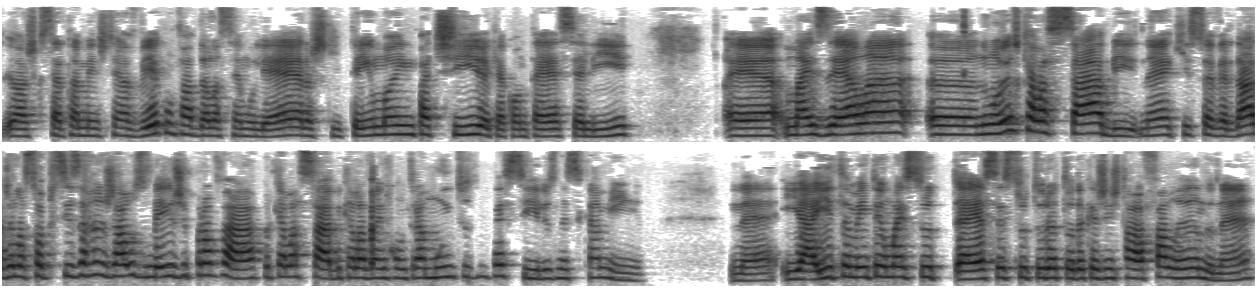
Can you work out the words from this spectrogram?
eu acho que certamente tem a ver com o fato dela ser mulher, acho que tem uma empatia que acontece ali. É, mas ela, uh, no momento que ela sabe né, que isso é verdade, ela só precisa arranjar os meios de provar, porque ela sabe que ela vai encontrar muitos empecilhos nesse caminho. Né? E aí também tem uma estrutura, essa estrutura toda que a gente estava falando, né?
